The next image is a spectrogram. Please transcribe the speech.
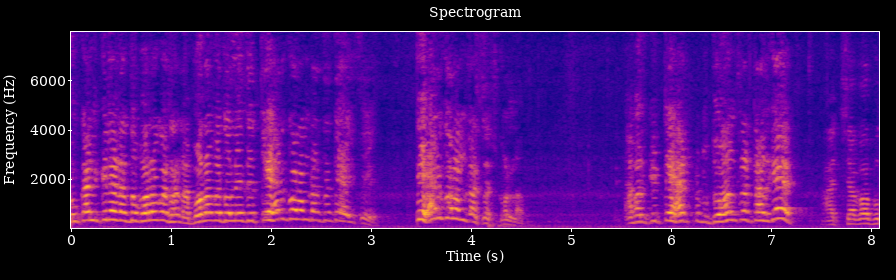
দোকান কিনাটা তো বড় কথা না। বড় কথা হলো এই যে তেহার গরমটা তো দেখাইছে। তেহার গরমটা শেষ করলাম। আবার কি তেহার দোকানটা টার্গেট আচ্ছা বাবু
